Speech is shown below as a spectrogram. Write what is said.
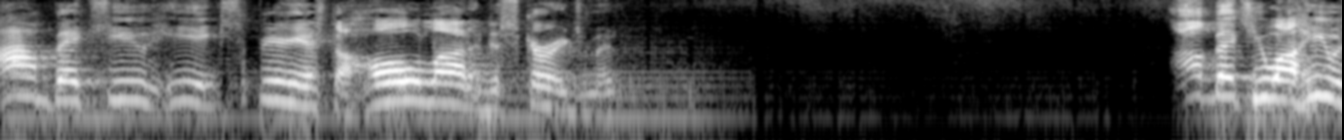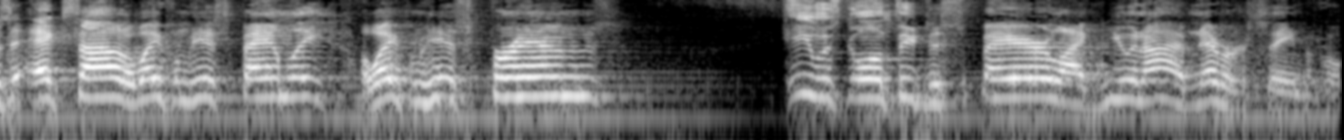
I'll bet you he experienced a whole lot of discouragement. I'll bet you while he was exiled away from his family, away from his friends, he was going through despair like you and I have never seen before.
